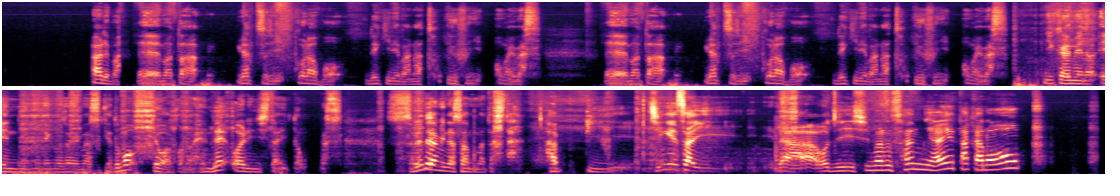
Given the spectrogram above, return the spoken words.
あれば、えーまたがっつりコラボできればなというふうに思います。えーまたがっつりコラボできればなというふうに思います。2回目のエンディングでございますけども、今日はこの辺で終わりにしたいと思います。それでは皆さんまた明日、ハッピーチンゲ祭ラーおじいしまるさんに会えたかの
